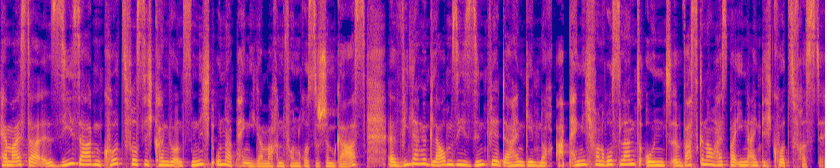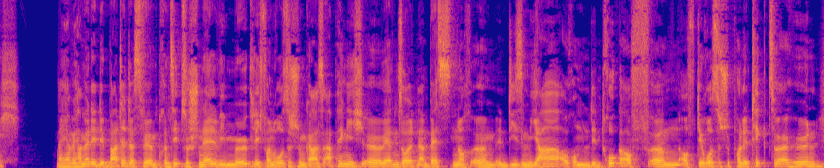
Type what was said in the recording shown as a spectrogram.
Herr Meister, Sie sagen, kurzfristig können wir uns nicht unabhängiger machen von russischem Gas. Äh, wie lange glauben Sie, sind wir dahingehend noch abhängig von Russland? Und äh, was genau heißt bei Ihnen eigentlich kurzfristig? Naja, wir haben ja die Debatte, dass wir im Prinzip so schnell wie möglich von russischem Gas abhängig äh, werden sollten, am besten noch ähm, in diesem Jahr, auch um den Druck auf, ähm, auf die russische Politik zu erhöhen.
